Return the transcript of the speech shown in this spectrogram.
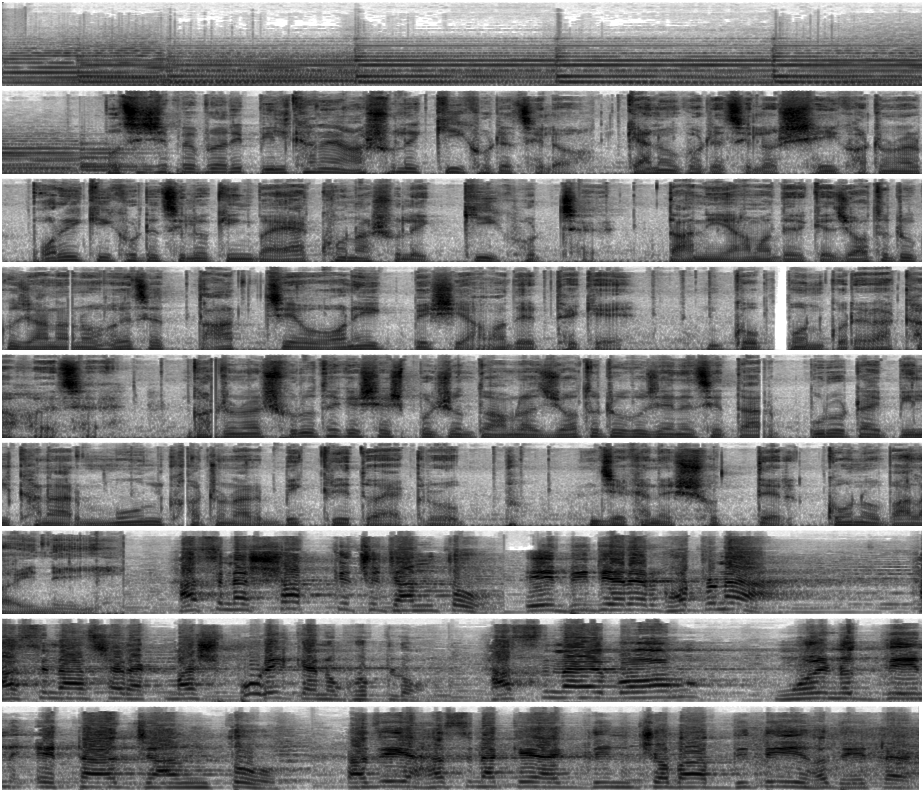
পঁচিশে ফেব্রুয়ারি পিলখানায় আসলে কি ঘটেছিল? কেন ঘটেছিল? সেই ঘটনার পরে কি ঘটেছিল কিংবা এখন আসলে কি ঘটছে? তা নিয়ে আমাদেরকে যতটুকু জানানো হয়েছে, তার চেয়েও অনেক বেশি আমাদের থেকে গোপন করে রাখা হয়েছে। ঘটনার শুরু থেকে শেষ পর্যন্ত আমরা যতটুকু জেনেছি তার পুরোটাই পিলখানার মূল ঘটনার বিকৃত এক রূপ যেখানে সত্যের কোনো বালাই নেই। হাসিনা সব কিছু জানতো। এই বিডিআর এর ঘটনা হাসিনা আসার এক মাস পরেই কেন ঘটলো? হাসিনা এবং মঈনুদ্দিন এটা জানতো। কাজেই হাসিনাকে একদিন জবাব দিতেই হবে এটা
